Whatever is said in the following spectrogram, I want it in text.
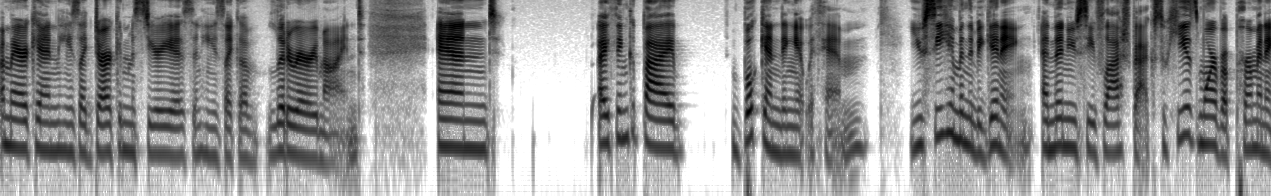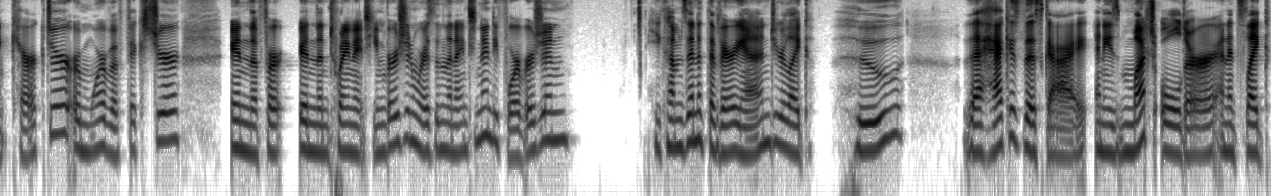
American. He's like dark and mysterious and he's like a literary mind. And I think by bookending it with him, you see him in the beginning and then you see flashbacks. So he is more of a permanent character or more of a fixture in the fir- in the 2019 version whereas in the 1994 version he comes in at the very end you're like who the heck is this guy? And he's much older and it's like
